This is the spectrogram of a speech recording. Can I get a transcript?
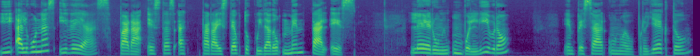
Y algunas ideas para, estas, para este autocuidado mental es leer un buen libro, empezar un nuevo proyecto,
